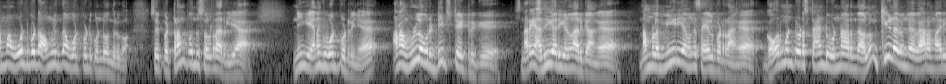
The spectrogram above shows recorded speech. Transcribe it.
நம்ம ஓட்டு போட்டு அவங்களுக்கு தான் ஓட் போட்டு கொண்டு வந்திருக்கோம். ஸோ இப்போ ட்ரம்ப் வந்து சொல்கிறாரு இல்லையா? நீங்கள் எனக்கு ஓட் போடுறீங்க. ஆனால் உள்ள ஒரு டீப் ஸ்டேட் இருக்குது நிறைய அதிகாரிகள்லாம் இருக்காங்க. நம்மளை மீறி அவங்க செயல்படுறாங்க. கவர்மெண்ட்டோட ஸ்டாண்டு ஒன்றா இருந்தாலும் கீழே இவங்க வேற மாதிரி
